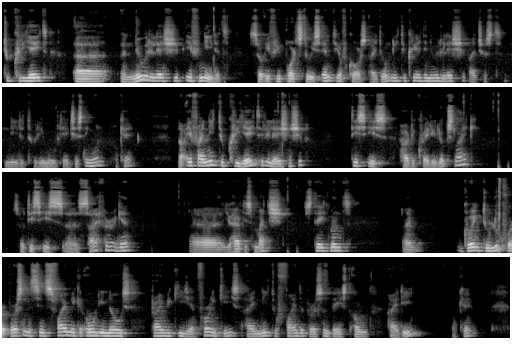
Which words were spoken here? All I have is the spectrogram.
to create uh, a new relationship if needed. So if reports to is empty, of course, I don't need to create a new relationship. I just needed to remove the existing one. Okay. Now, if I need to create a relationship, this is how the query looks like. So this is uh, Cypher again. Uh, you have this match statement. I'm going to look for a person. Since FileMaker only knows primary keys and foreign keys, I need to find the person based on ID. Okay.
